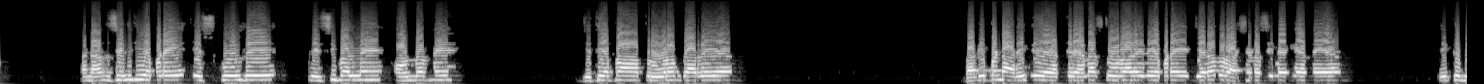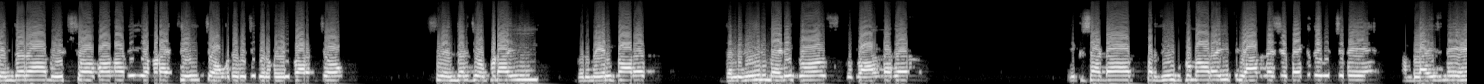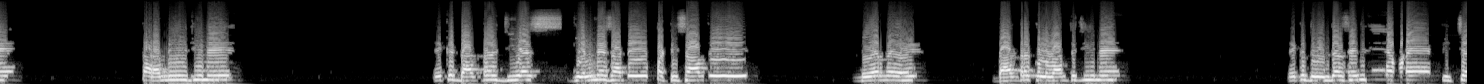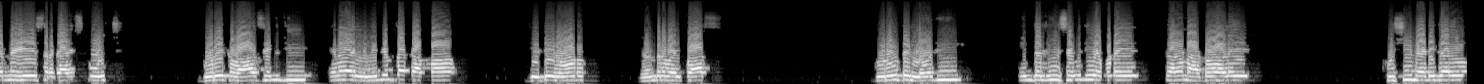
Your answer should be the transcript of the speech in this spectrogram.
ਆਨੰਦ ਸਿੰਘ ਜੀ ਆਪਣੇ ਇਸ ਸਕੂਲ ਦੇ ਪ੍ਰਿੰਸੀਪਲ ਨੇ ਓਨਰ ਨੇ ਜਿੱਥੇ ਆਪਾਂ ਪ੍ਰੋਗਰਾਮ ਕਰ ਰਹੇ ਆ ਬਾਕੀ ਭੰਡਾਰੀ ਕਰਿਆਨਾ ਸਟੋਰ ਵਾਲੇ ਨੇ ਆਪਣੇ ਜਿਹਨਾਂ ਤੋਂ ਰਾਸ਼ਨ ਅਸੀਂ ਲੈ ਕੇ ਆਉਂਦੇ ਆ ਇੱਕ ਬਿੰਦਰ ਆ ਮੀਟ ਸ਼ਾਪ ਆ ਉਹਨਾਂ ਦੀ, ਆਪਣਾ ਇੱਥੇ ਚੌਂਕ ਦੇ ਵਿੱਚ ਗੁਰਮੇਲ ਪਾਰਕ ਚੌਂਕ। ਸੁਰਿੰਦਰ ਚੋਪੜਾ ਜੀ, ਗੁਰਮੇਲ ਪਾਰਕ। ਦਲਵੀਰ ਮੈਡੀਕੋਜ਼ ਗੋਪਾਲ ਨਗਰ। ਇੱਕ ਸਾਡਾ ਪ੍ਰਦੀਪ ਕੁਮਾਰ ਆ ਜੀ, ਪੰਜਾਬ ਨੈਸ਼ਨਲ ਬੈਂਕ ਦੇ ਵਿੱਚ ਨੇ EMPLOYEES ਨੇ ਇਹ। ਧਰਮਵੀਰ ਜੀ ਨੇ। ਇੱਕ ਡਾਕਟਰ ਜੀ ਐਸ ਗਿੱਲ ਨੇ ਸਾਡੇ ਭੱਟੀ ਸਾਹਿਬ ਦੇ ਮੇਅਰ ਨੇ ਇਹ, ਡਾਕਟਰ ਕੁਲਵੰਤ ਜੀ ਨੇ, ਇੱਕ ਦਵਿੰਦਰ ਸਿੰਘ ਜੀ ਆਪਣੇ ਟੀਚਰ ਨੇ ਇਹ ਸਰਕਾਰੀ ਸਕੂਲ ਚ, ਗੁਰੂ ਇਕਬਾਲ ਸਿੰਘ ਜੀ, ਇਹਨਾਂ ਦਾ ਐਲੂਮੀਨੀਅਮ ਦਾ ਕੰਮ ਆ GT road Jalandhar bypass Guru Dhillon ji, Inderjit Singh ਜੀ ਆਪਣੇ ਕਰਨ ਆਟੋ ਵਾਲੇ, ਖੁਸ਼ੀ ਮੈਡੀਕਲ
